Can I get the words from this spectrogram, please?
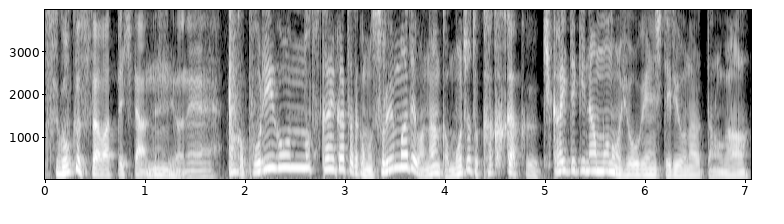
すごく伝わってきたんですよね。なんかポリゴンの使い方とかもそれまではなんかもうちょっとカクカク機械的なものを表現しているようなだったのが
